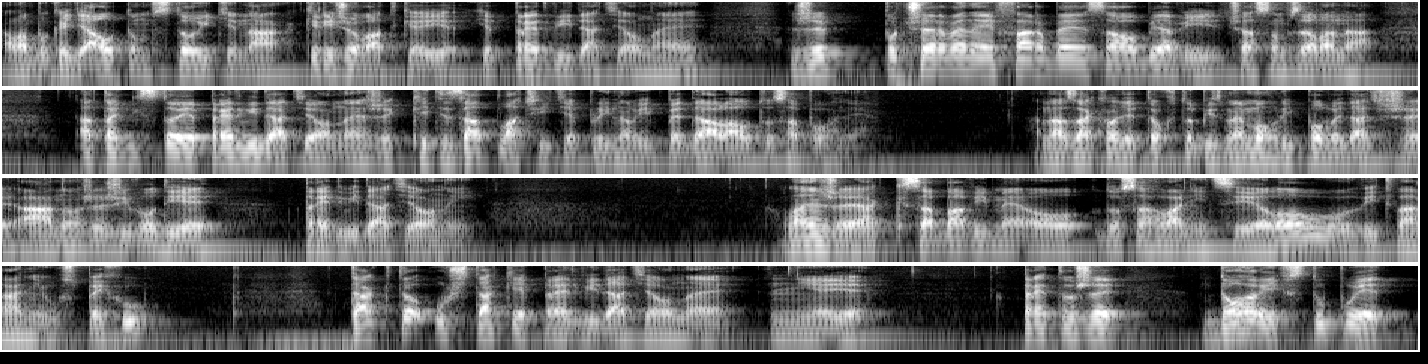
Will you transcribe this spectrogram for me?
Alebo keď autom stojíte na kryžovatke, je, predvídateľné, že po červenej farbe sa objaví časom zelená. A takisto je predvídateľné, že keď zatlačíte plynový pedál, auto sa pohne. A na základe tohto by sme mohli povedať, že áno, že život je predvídateľný. Lenže ak sa bavíme o dosahovaní cieľov, vytváraní úspechu, takto už také predvydateľné nie je. Pretože do hry vstupuje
